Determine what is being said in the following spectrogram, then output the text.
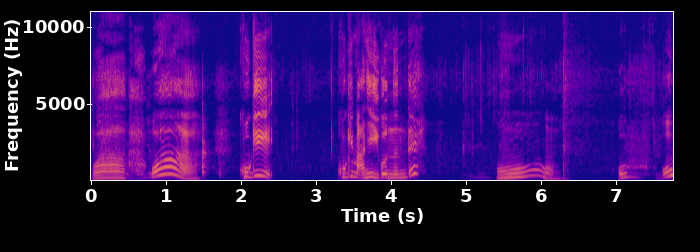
와, 와, 고기, 고기 많이 익었는데? 오, 오, 오.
